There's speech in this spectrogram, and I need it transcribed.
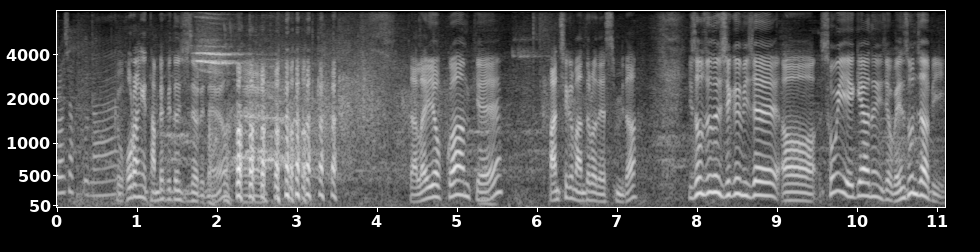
그러셨구나. 그 호랑이 담배 피던 시절이네요. 예. 자, 레이업과 함께 반칙을 만들어냈습니다. 이 선수는 지금 이제 어, 소위 얘기하는 이제 왼손잡이,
